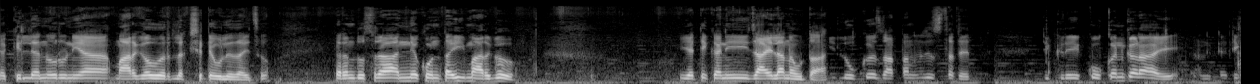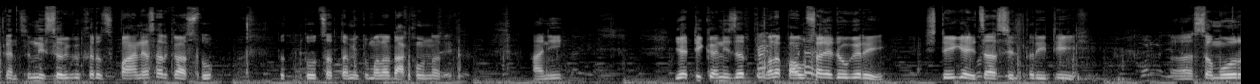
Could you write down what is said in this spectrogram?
या किल्ल्यांवरून या मार्गावर लक्ष ठेवलं जायचं. कारण दुसरा अन्य कोणताही मार्ग या ठिकाणी जायला नव्हता. लोक जाताना दिसतात आहेत. तिकडे कोकणकडा आहे आणि त्या ठिकाणचा निसर्ग खरंच पाहण्यासारखा असतो. तर तोच आता मी तुम्हाला दाखवणार आहे. आणि या ठिकाणी जर तुम्हाला पावसाळ्यात वगैरे स्टे घ्यायचा असेल तर इथे समोर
